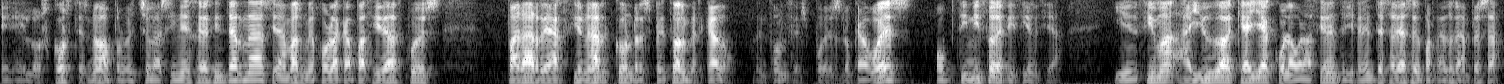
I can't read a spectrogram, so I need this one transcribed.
eh, los costes, ¿no? Aprovecho las sinergias internas y además mejoro la capacidad, pues, para reaccionar con respecto al mercado. Entonces, pues lo que hago es optimizo la eficiencia. y encima ayudo a que haya colaboración entre diferentes áreas o departamentos de la empresa.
